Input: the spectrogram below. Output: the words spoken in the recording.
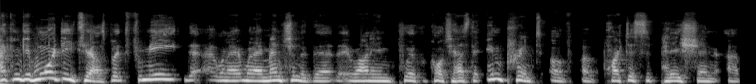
I can give more details, but for me, when I when I mentioned that the, the, Iranian political culture has the imprint of, of participation, uh,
